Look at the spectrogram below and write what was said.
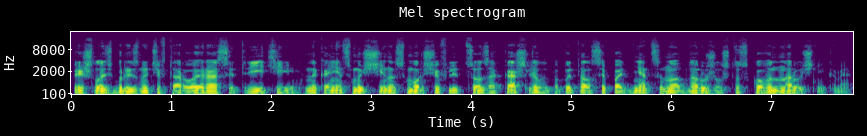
Пришлось брызнуть и второй раз, и третий. Наконец мужчина, сморщив лицо, закашлял и попытался подняться, но обнаружил, что скован наручниками.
